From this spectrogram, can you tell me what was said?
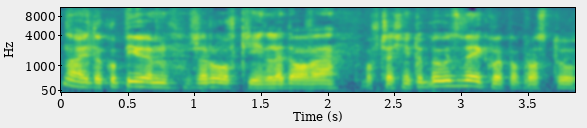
No i dokupiłem żarówki LEDowe, bo wcześniej to były zwykłe po prostu.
